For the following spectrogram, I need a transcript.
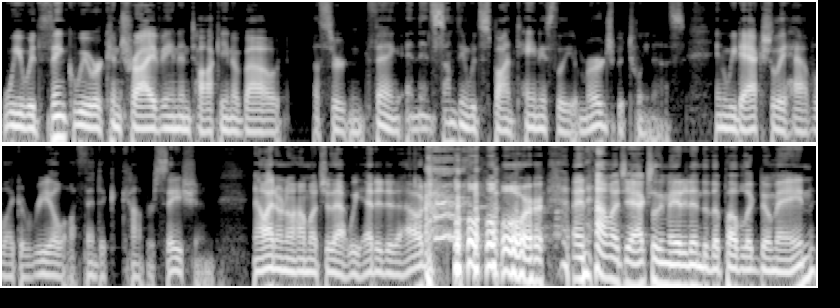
we would think we were contriving and talking about a certain thing and then something would spontaneously emerge between us and we'd actually have like a real authentic conversation now i don't know how much of that we edited out or and how much actually made it into the public domain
